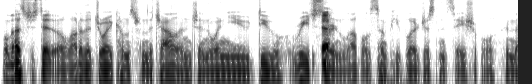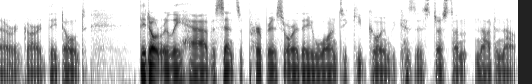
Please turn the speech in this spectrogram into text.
Well, that's just it. A lot of the joy comes from the challenge, and when you do reach Yeah. certain levels, some people are just insatiable in that regard. They don't, they don't really have a sense of purpose, or they want to keep going because it's just not enough.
